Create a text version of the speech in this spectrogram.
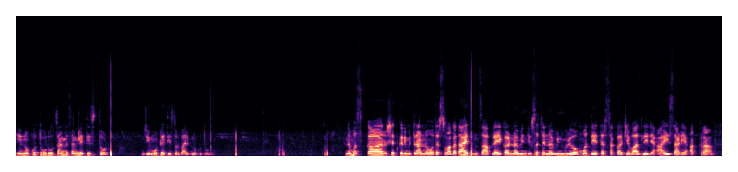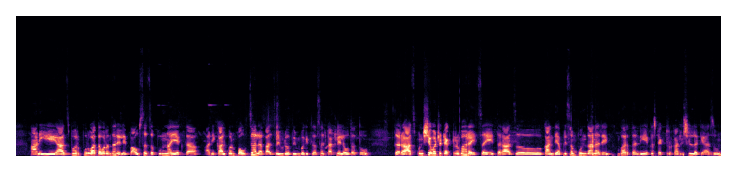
ते नको तोडू चांगले चांगले तीच तोड. जे मोठे तीच तोड बारीक नको तोडू. नमस्कार शेतकरी मित्रांनो तर स्वागत आहे तुमचं आपल्या एका नवीन दिवसाच्या नवीन व्हिडिओमध्ये. तर सकाळचे वाजलेले आहे साडे अकरा आणि आज भरपूर वातावरण झालेलं आहे. पावसाचं पुन्हा एकदा आणि काल पण पाऊस झाला. कालचा व्हिडिओ तुम्ही बघितला असेल टाकलेला होता तो. तर आज पण शेवटचा ट्रॅक्टर भरायचा आहे. तर आज कांदे आपले संपून जाणार आहे. भरताना एकच ट्रॅक्टर कांदे शिल्लक आहे अजून.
